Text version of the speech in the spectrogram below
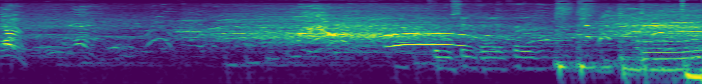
Can you sing Violent Crazy?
